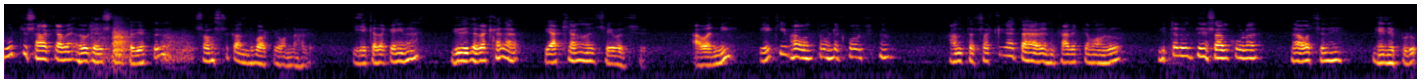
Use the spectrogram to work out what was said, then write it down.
పూర్తి సహకారం ఇవ్వగలిసినంత వ్యక్తులు సంస్థకు అందుబాటులో ఉన్నారు. ఏ కథకైనా వివిధ రకాల వ్యాఖ్యానాలు చేయవచ్చు. అవన్నీ ఏకీభావంతో ఉండకపోవచ్చు అంత చక్కగా తయారైన కార్యక్రమంలో ఇతర ఉద్దేశాలు కూడా రావచ్చని నేను ఎప్పుడు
